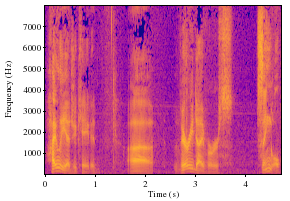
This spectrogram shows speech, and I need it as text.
highly educated, uh, very diverse, single,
